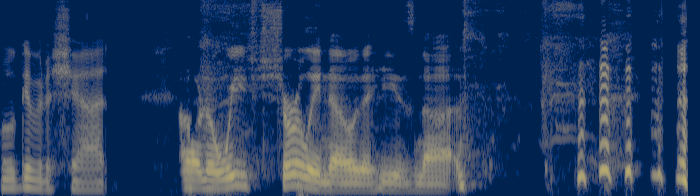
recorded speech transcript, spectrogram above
we'll give it a shot. Oh no, we surely know that he is not. you,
